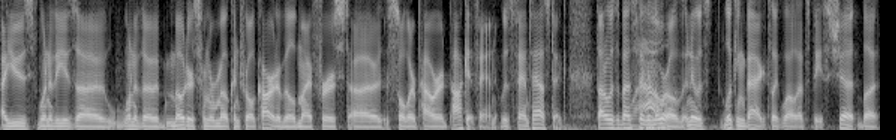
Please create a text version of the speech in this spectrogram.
I used one of these uh, one of the motors from the remote control car to build my first uh, solar powered pocket fan. It was fantastic. Thought it was the best thing in the world, and it was looking back, it's like, well, that's a piece of shit, but.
